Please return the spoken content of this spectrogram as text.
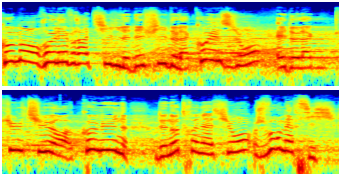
Comment relèvera-t-il les défis de la cohésion et de la culture commune de notre nation? Je vous remercie.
